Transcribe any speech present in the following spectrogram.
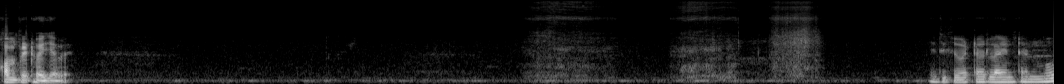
কমপ্লিট হয়ে যাবে। এদিকেও একটা লাইন টানবো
